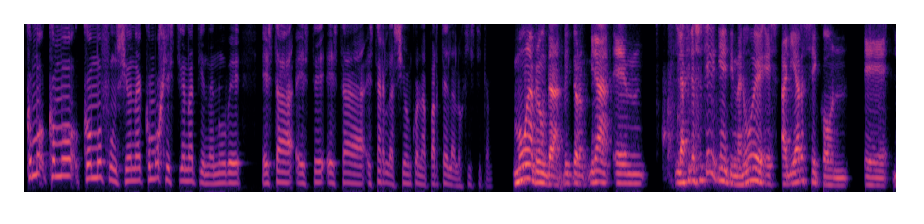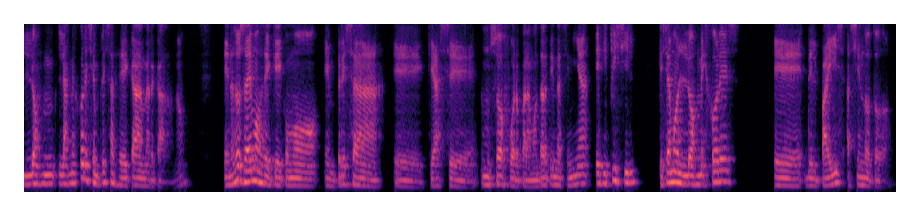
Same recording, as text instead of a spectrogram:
¿cómo, cómo, cómo funciona, cómo gestiona Tienda Nube esta, este, esta, esta relación con la parte de la logística? Muy buena pregunta, Víctor. Mira, eh, la filosofía que tiene Tienda Nube es aliarse con eh, las mejores empresas de cada mercado. ¿no? Eh, nosotros sabemos de que como empresa eh, que hace un software para montar tiendas en línea, es difícil que seamos los mejores del país haciendo todo.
